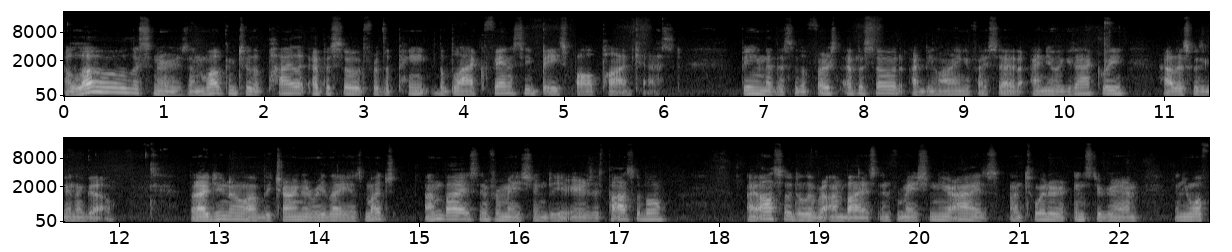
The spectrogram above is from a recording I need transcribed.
Hello, listeners, and welcome to the pilot episode for the Paint the Black Fantasy Baseball podcast. Being that this is the first episode, I'd be lying if I said I knew exactly how this was going to go. But I do know I'll be trying to relay as much unbiased information to your ears as possible. I also deliver unbiased information to your eyes on Twitter, Instagram, and you will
